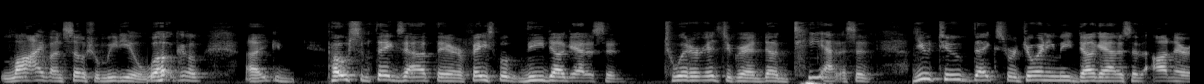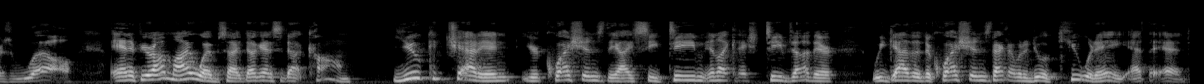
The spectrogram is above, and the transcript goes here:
live on social media. Welcome. Uh, you can post some things out there. Facebook, the Doug Addison. Twitter, Instagram, Doug T. Addison. YouTube, thanks for joining me, Doug Addison on there as well. And if you're on my website, dougaddison.com, you can chat in your questions. The IC team, Inlight Connection team's on there. We gather the questions. In fact, I'm going to do a Q&A at the end.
